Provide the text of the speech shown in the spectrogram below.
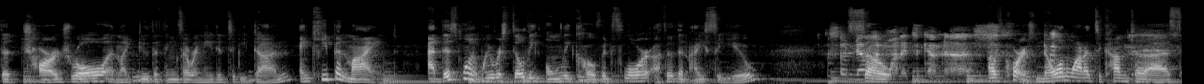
the charge role and like do the things that were needed to be done. And keep in mind, at this point, we were still the only COVID floor other than ICU. So no So- one wanted to come to us. Of course, no one wanted to come to us,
